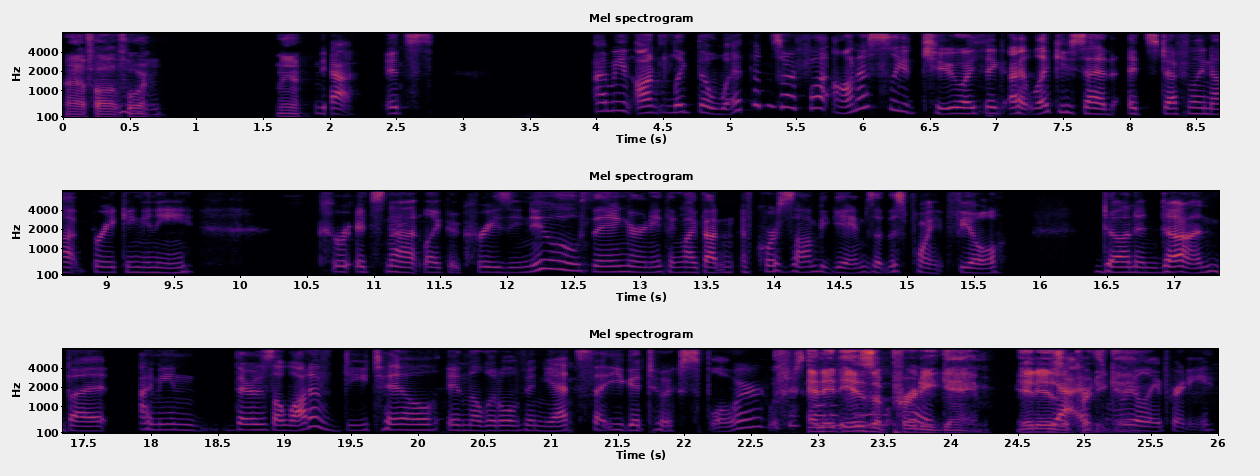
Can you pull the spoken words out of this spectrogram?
uh Fallout 4. mhm. Yeah. Yeah, it's I mean, on like the weapons are fun. Honestly, too, I think I like you said, it's definitely not breaking any cr- it's not like a crazy new thing or anything like that. And of course, zombie games at this point feel done and done, but I mean, there's a lot of detail in the little vignettes that you get to explore, which is And it is is a pretty Like, game. It is yeah, a pretty game. it's game. really pretty.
